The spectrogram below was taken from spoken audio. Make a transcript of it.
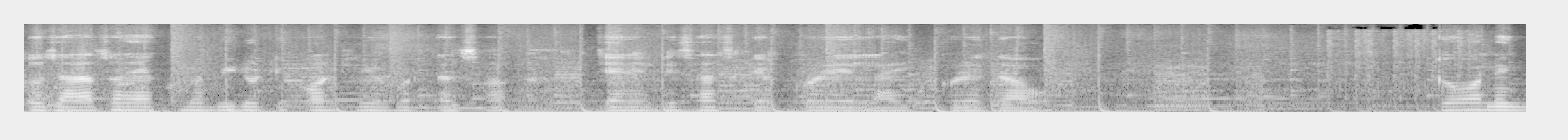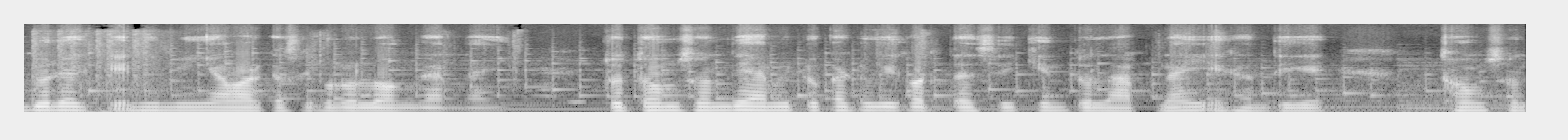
তো যারা যারা এখনও ভিডিওটি কন্টিনিউ করতেছ চ্যানেলটি সাবস্ক্রাইব করে লাইক করে দাও। তো অনেক দূরে একটা এনিমি আমার কাছে কোনো লং গান নাই। তো থমসন দিয়ে আমি টোকাটুকি করতেছি, কিন্তু লাভ নাই এখান থেকে। থমসন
